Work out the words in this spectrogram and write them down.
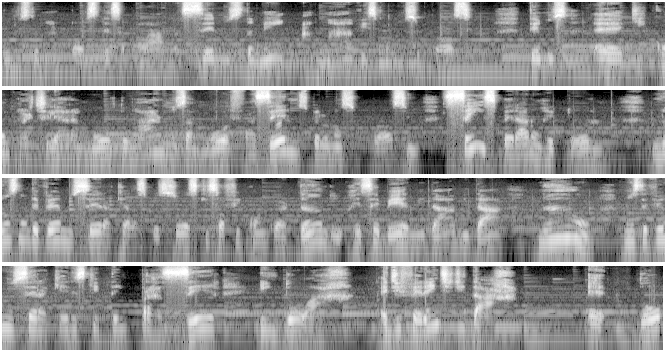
vamos tomar posse dessa palavra, sermos também amáveis com o nosso próximo. Temos é, que compartilhar amor, doarmos amor, fazermos pelo nosso próximo sem esperar um retorno. Nós não devemos ser aquelas pessoas que só ficam aguardando receber, me dá, me dá. Não, nós devemos ser aqueles que têm prazer em doar. É diferente de dar, é doar.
